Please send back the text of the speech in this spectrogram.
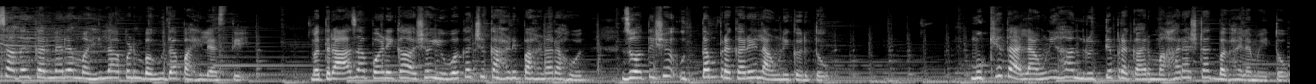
सादर करणाऱ्या महिला आपण बहुधा पाहिल्या असतील. मात्र आज आपण एका अशा युवकाची कहाणी पाहणार आहोत जो अतिशय उत्तम प्रकारे लावणी करतो. मुख्यतः लावणी हा नृत्य प्रकार महाराष्ट्रात बघायला मिळतो.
